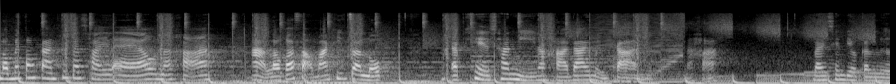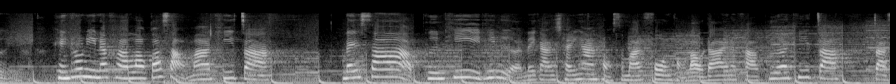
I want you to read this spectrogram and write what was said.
เราไม่ต้องการที่จะใช้แล้วนะคะอะเราก็สามารถที่จะลบ อปพลิเคชันนี้นะคะได้เหมือนกันนะคะได้เช่นเดียวกันเลย เพียงเท่านี้นะคะเราก็สามารถที่จะได้ทราบพื้นที่ที่เหลือในการใช้งานของสมาร์ทโฟนของเราได้นะคะ เพื่อที่จะจัด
